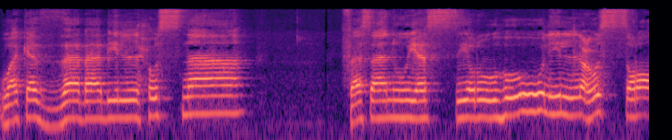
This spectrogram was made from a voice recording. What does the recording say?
وكذب بالحسنى فسنيسره للعسرى.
